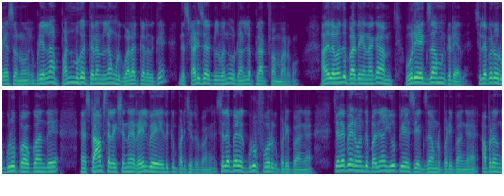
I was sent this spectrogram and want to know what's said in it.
பேசணும் இப்படியெல்லாம் பன்முக திறன்லாம் உங்களுக்கு வளர்க்குறதுக்கு இந்த ஸ்டடி சர்க்கிள் வந்து ஒரு நல்ல பிளாட்ஃபார்மாக இருக்கும். அதில் வந்து பார்த்தீங்கன்னாக்கா ஒரு எக்ஸாமும் கிடையாது. சில பேர் ஒரு குரூப்பாக உட்காந்து ஸ்டாஃப் செலெக்ஷனு ரயில்வே இதுக்கு படிச்சுட்டு இருப்பாங்க. சில பேர் குரூப் ஃபோருக்கு படிப்பாங்க. சில பேர் வந்து பார்த்திங்கன்னா யூபிஎஸ்சி எக்ஸாம்னு படிப்பாங்க. அப்புறம்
